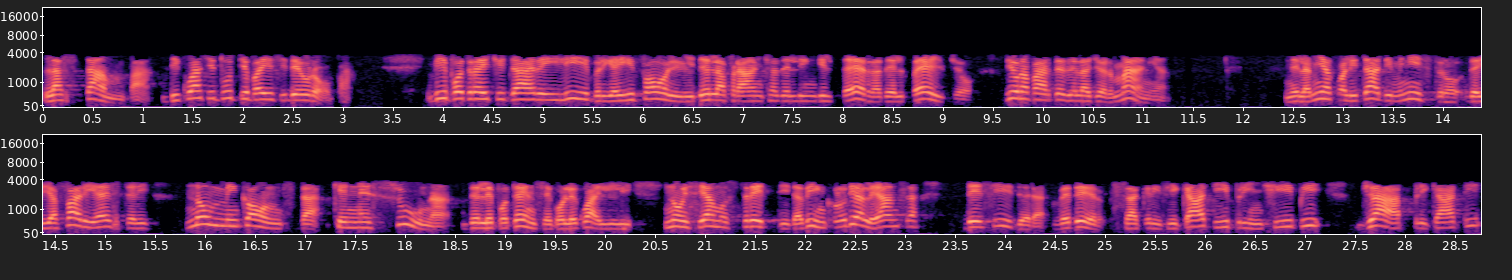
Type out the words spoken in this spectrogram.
la stampa di quasi tutti i paesi d'Europa. Vi potrei citare i libri e i fogli della Francia, dell'Inghilterra, del Belgio, di una parte della Germania. Nella mia qualità di ministro degli affari esteri non mi consta che nessuna delle potenze con le quali noi siamo stretti da vincolo di alleanza desidera veder sacrificati i principi già applicati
